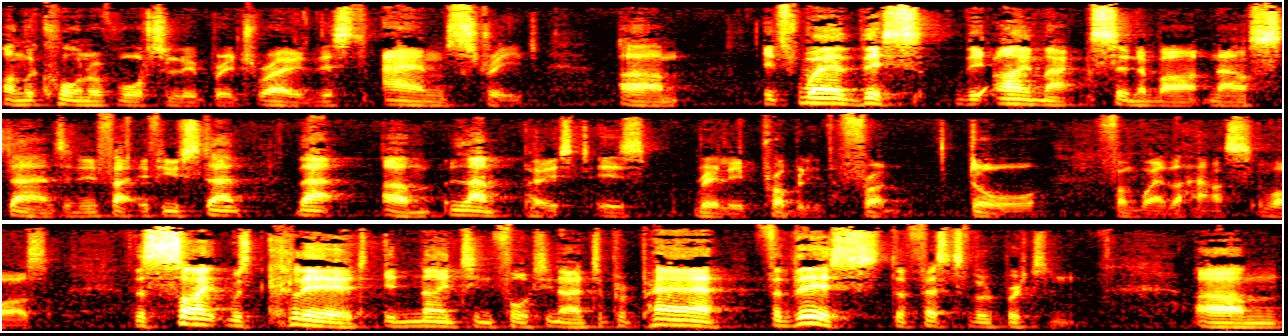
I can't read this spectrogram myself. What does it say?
on the corner of Waterloo Bridge Road, this Ann Street. Um, it's where this, the IMAX cinema now stands. And in fact, if you stand, that um, lamppost is really probably the front door from where the house was. The site was cleared in 1949 to prepare for this, the Festival of Britain, um,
